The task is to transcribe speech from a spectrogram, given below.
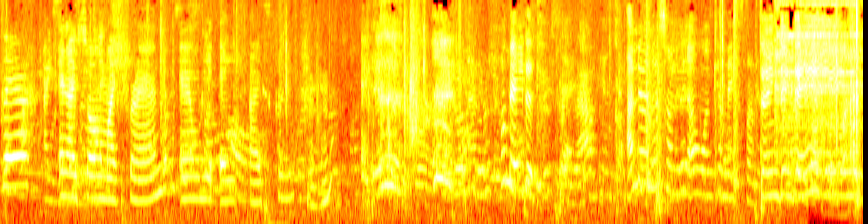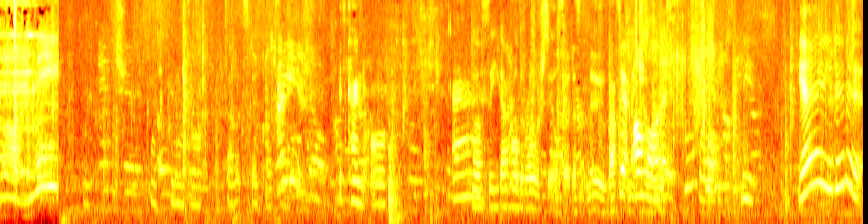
there and I saw my friend and we ate ice cream. Mm -hmm. I made it. I'm doing this one no one can make fun of Ding, ding, ding. That looks good, It's kind of off. Well, so you gotta hold the roller still so it doesn't move. That's what makes it. Yay, you did it.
